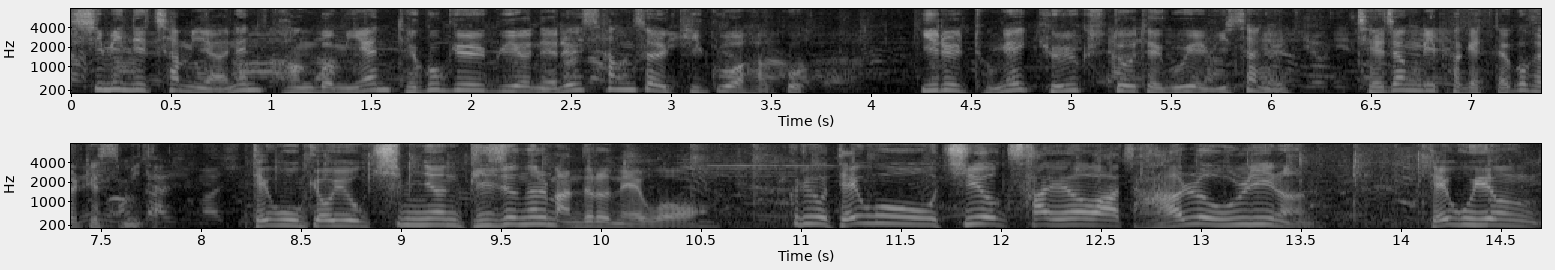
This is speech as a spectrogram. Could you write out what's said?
시민이 참여하는 광범위한 대구교육위원회를 상설 기구화하고 이를 통해 교육수도 대구의 위상을 재정립하겠다고 밝혔습니다. 대구 교육 10년 비전을 만들어내고 그리고 대구 지역 사회와 잘 어울리는 대구형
